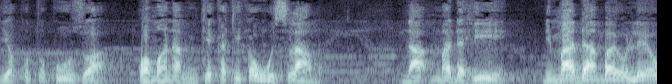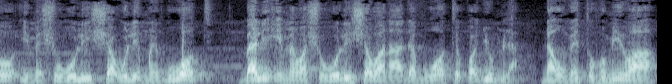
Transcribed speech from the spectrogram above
ya kutukuzwa kwa mwanamke katika uislamu. Na mada hii ni mada ambayo leo imeshughulisha ulimwengu wote bali imewashughulisha wanadamu wote kwa jumla na umetuhumiwa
